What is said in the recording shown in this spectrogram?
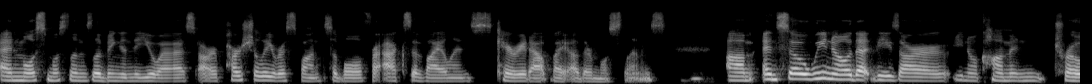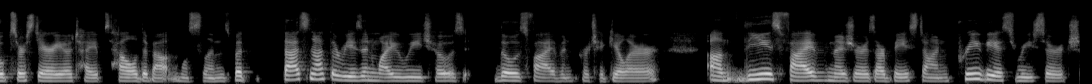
and most Muslims living in the US are partially responsible for acts of violence carried out by other Muslims. Um, and so we know that these are, you know, common tropes or stereotypes held about Muslims, but that's not the reason why we chose those five in particular. Um, these five measures are based on previous research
